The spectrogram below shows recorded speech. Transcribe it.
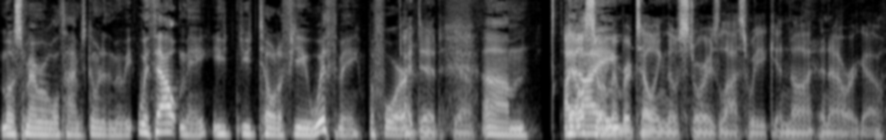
most memorable times going to the movie without me. You you told a few with me before. I did. Yeah. Um, I also I- remember telling those stories last week and not an hour ago.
